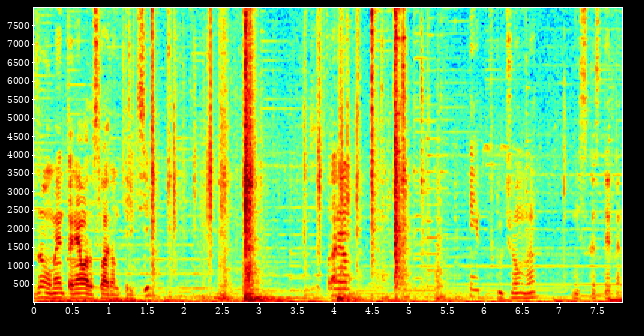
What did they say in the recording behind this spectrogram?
За момента няма да слагам трици. Затварям и включвам на ниска степен.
